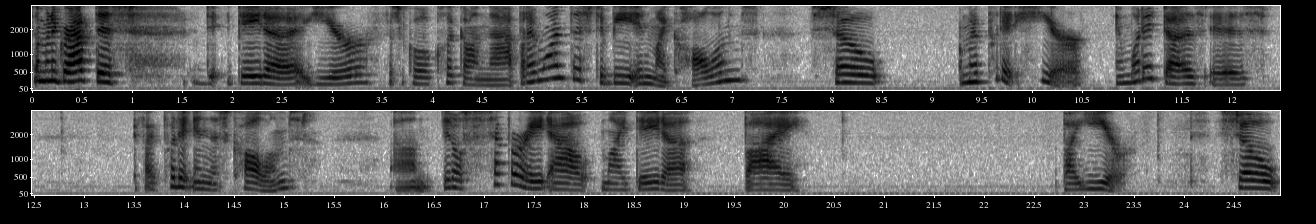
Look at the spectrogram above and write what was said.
So I'm going to grab this data year fiscal, click on that, but I want this to be in my columns. So I'm going to put it here. And what it does is, if I put it in this columns, um, it'll separate out my data by, by year. So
